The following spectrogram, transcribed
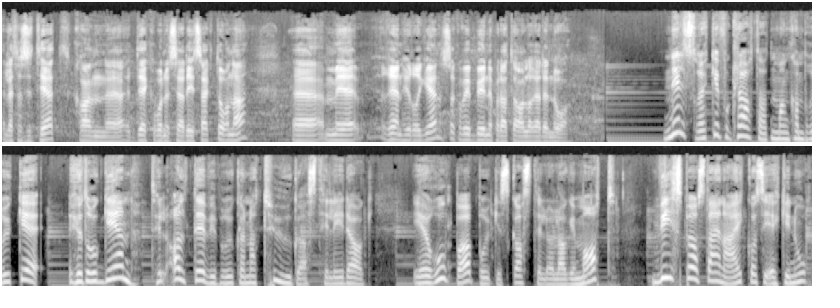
elektrisitet kan eh, dekarbonisere de sektorene. Med ren hydrogen så kan vi begynne på dette allerede nå. Nils Røkke forklarte at man kan bruke hydrogen til alt det vi bruker naturgass til i dag. I Europa brukes gass til å lage mat. Vi spør Steinar Eikås i Equinor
